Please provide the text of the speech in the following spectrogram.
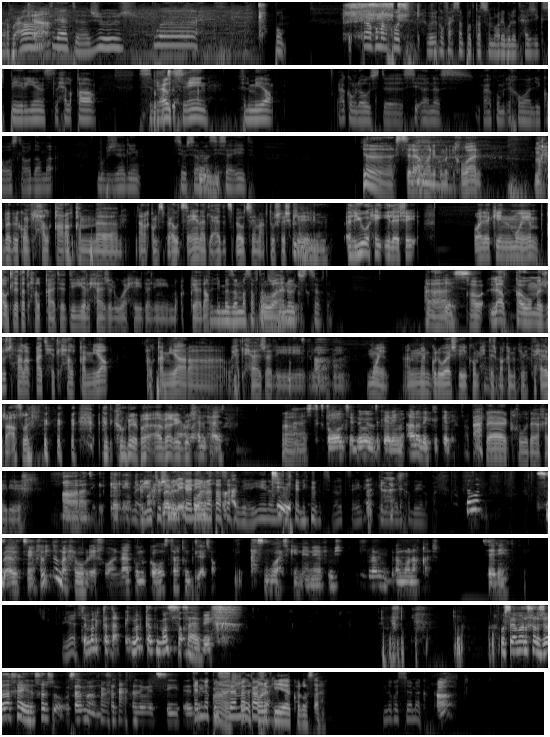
أربعة يا. ثلاثة جوج واحد. بوم. السلام عليكم الخوت. مرحبا بكم في أحسن بودكاست في المغرب ولاد الحاج experience الحلقة 97 في المية. معكم ال host آه، سي أنس. معكم الإخوان اللي co-host العظماء. المبجلين سي أسامة سي سعيد. آه، السلام عليكم الإخوان. مرحبا بكم في الحلقة. رقم آه، رقم 97 هذا العدد 97 ما عرفتوش اش كي هل يوحي إلى شيء. ولكن المهم بقاو ثلاثة الحلقات. هذه هي الحاجة الوحيدة اللي مؤكدة. اللي مازال ما صيفطتش وهن- منو تستافدوا آه. بقاو لا بقاو هما جوج حلقات حيت الحلقة 100 الحلقة 100 راه واحد الحاجة اللي اللي- آه. المهم أنا ما نقولوهاش ليكم حيتاش باقي ما كاين حتى حاجة أصلا. تكون باغي يقول واحد شي الحاجة. آه. عشتك طولتي دوز الكلمة. آه راه ديك الكلمة. عافاك خودا خايدي آه راه ديك الكلمة. ما عييتوش من الكلمات اصاحبي عيينا من 97 حق الكلمة اللي خدينا 97 خلينا نرحبوا بالإخوان. معكم الكوست رقم ثلاثة. أحسن واحد كاين هنا فهمتي؟ بلا بلا مناقشة. سالين ياش أنت كتعطي مالك كتمص صاحبي. أسامة نخرجوا اخاي نخرجوا أسامة نخرج- نخليو هذا. السيد كناكل آه، السمك شكون اصاحبي كياكل صاحبي؟ كناكل السمك ها؟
